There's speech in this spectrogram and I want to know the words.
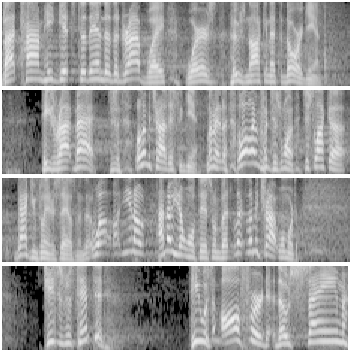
by time he gets to the end of the driveway, where's who's knocking at the door again? He's right back. Says, well, let me try this again. Let me, well, let me put this one, just like a vacuum cleaner salesman. Well, you know, I know you don't want this one, but let, let me try it one more time. Jesus was tempted. He was offered those same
